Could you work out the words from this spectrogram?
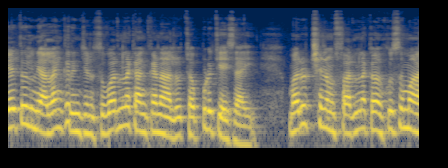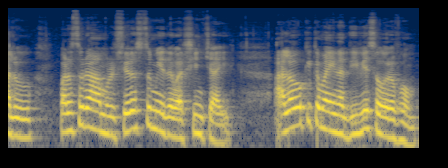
చేతుల్ని అలంకరించిన సువర్ణ కంకణాలు చప్పుడు చేశాయి. మరుక్షణం స్వర్ణ క- కుసుమాలు పరశురాముడి శిరస్సు మీద వర్షించాయి. అలౌకికమైన దివ్య సౌరభం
